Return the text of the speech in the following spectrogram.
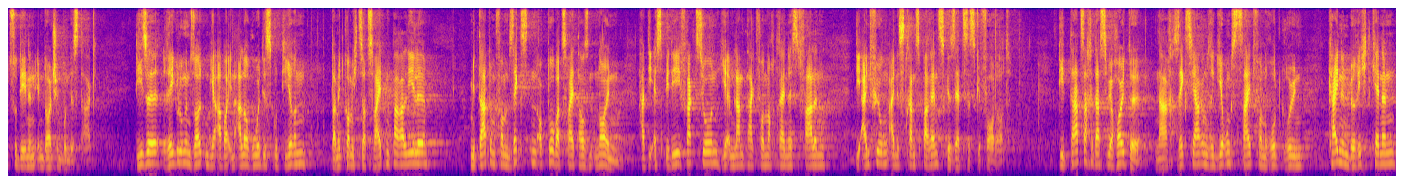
zu denen im Deutschen Bundestag. Diese Regelungen sollten wir aber in aller Ruhe diskutieren. Damit komme ich zur zweiten Parallele. Mit Datum vom 6. Oktober 2009 hat die SPD-Fraktion hier im Landtag von Nordrhein-Westfalen die Einführung eines Transparenzgesetzes gefordert. Die Tatsache, dass wir heute nach sechs Jahren Regierungszeit von Rot-Grün keinen Bericht kennen,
